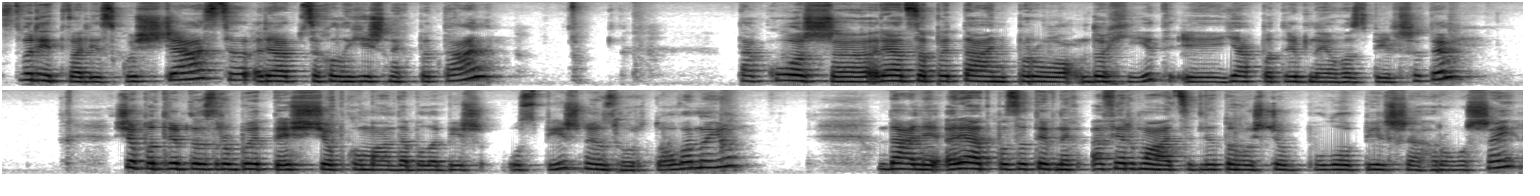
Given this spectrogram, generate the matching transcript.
Створіть валізку щастя, ряд психологічних питань. Також ряд запитань про дохід і як потрібно його збільшити. Що потрібно зробити, щоб команда була більш успішною, згуртованою. Далі ряд позитивних афірмацій для того, щоб було більше грошей.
